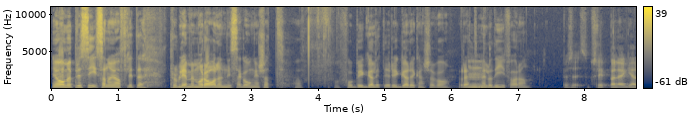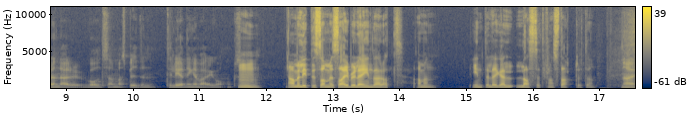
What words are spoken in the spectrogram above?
Ja, men precis. Han har ju haft lite problem med moralen vissa gånger, så att få bygga lite i ryggar, det kanske var rätt mm. melodi för han. Precis, slippa lägga den där våldsamma speeden till ledningen varje gång också. Mm. Ja, men lite som med Cyberlane där, att ja, men, inte lägga lasset från start, utan Nej,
